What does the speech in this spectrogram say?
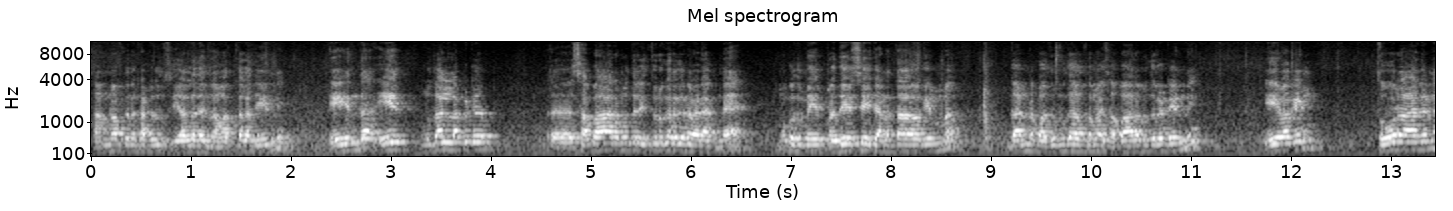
සංවර්ධන කටයුතු සියල්ල දැන් නවත්තලා තියෙන්නේ. ඒ හින්දා ඒ මුදල් අපිට සභාර මුදල ඉතුරු කරගෙන වැඩක් නැහැ. මොකද මේ ප්‍රදේශයේ ජනතාවගෙන්ම ගන්න බදු මුදල් තමයි සභාර මුදලට එන්නේ. ඒ වගේම තෝරාගෙන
